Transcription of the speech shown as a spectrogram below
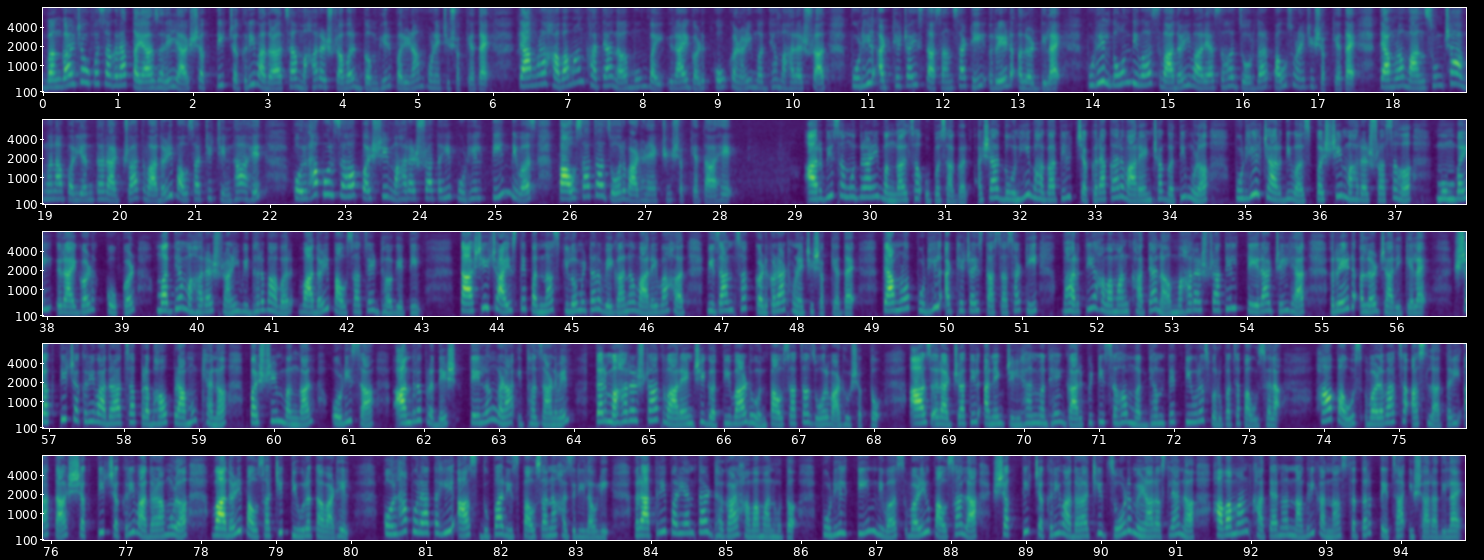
बंगालच्या उपसागरात तयार झालेल्या शक्ती चक्रीवादळाचा महाराष्ट्रावर गंभीर परिणाम होण्याची शक्यता आहे. त्यामुळे हवामान खात्यानं मुंबई रायगड कोकण आणि मध्य महाराष्ट्रात पुढील अठ्ठेचाळीस तासांसाठी रेड अलर्ट दिलाय. पुढील दोन दिवस वादळी वाऱ्यासह जोरदार पाऊस होण्याची शक्यता आहे. त्यामुळे मान्सूनच्या आगमनापर्यंत राज्यात वादळी पावसाची चिन्ह आहेत. कोल्हापूरसह पश्चिम महाराष्ट्रातही पुढील तीन दिवस पावसाचा जोर वाढण्याची शक्यता आहे. अरबी समुद्र आणि बंगालचा उपसागर अशा दोन्ही भागातील चक्राकार वाऱ्यांच्या गतीमुळं पुढील चार दिवस पश्चिम महाराष्ट्रासह मुंबई रायगड कोकण मध्य महाराष्ट्र आणि विदर्भावर वादळी पावसाचे ढग येतील. ताशी चाळीस ते पन्नास किलोमीटर वेगानं वारे वाहत विजांचा कडकडाट होण्याची शक्यता आहे. त्यामुळं पुढील अठ्ठेचाळीस तासासाठी भारतीय हवामान खात्यानं महाराष्ट्रातील तेरा जिल्ह्यात रेड अलर्ट जारी केलाय. शक्ती चक्रीवादळाचा प्रभाव प्रामुख्यानं पश्चिम बंगाल ओडिसा आंध्र प्रदेश तेलंगणा इथं जाणवेल तर महाराष्ट्रात वाऱ्यांची गती वाढून पावसाचा जोर वाढू शकतो. आज राज्यातील अनेक जिल्ह्यांमध्ये गारपिटीसह मध्यम ते तीव्र स्वरूपाचा पाऊस झाला. हा पाऊस वळवाचा असला तरी आता शक्ती चक्रीवादळामुळं वादळी पावसाची तीव्रता वाढेल. कोल्हापुरातही आज दुपारीच पावसानं हजेरी लावली. रात्रीपर्यंत ढगाळ हवामान होतं. पुढील तीन दिवस वळीव पावसाला शक्ती चक्रीवादळाची जोड मिळणार असल्यानं हवामान खात्यानं नागरिकांना सतर्कतेचा इशारा दिलाय.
